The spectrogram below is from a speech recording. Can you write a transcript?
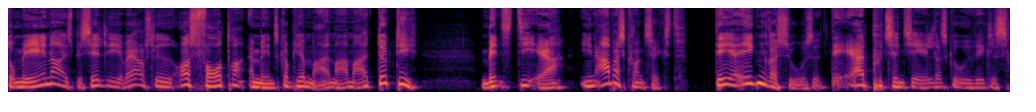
domæner, specielt i erhvervslivet, også fordrer, at mennesker bliver meget, meget, meget dygtige, mens de er i en arbejdskontekst. Det er ikke en ressource. Det er et potentiale, der skal udvikles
